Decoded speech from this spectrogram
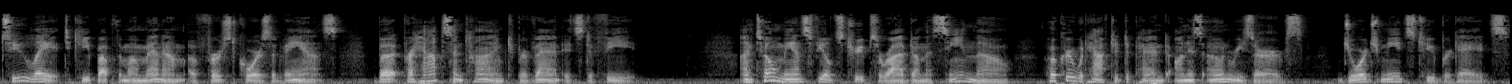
Too late to keep up the momentum of 1st Corps' advance, but perhaps in time to prevent its defeat. Until Mansfield's troops arrived on the scene, though, Hooker would have to depend on his own reserves, George Meade's two brigades.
